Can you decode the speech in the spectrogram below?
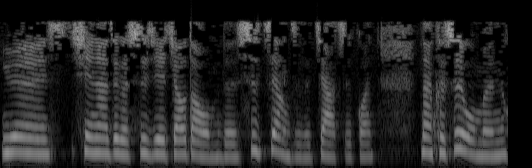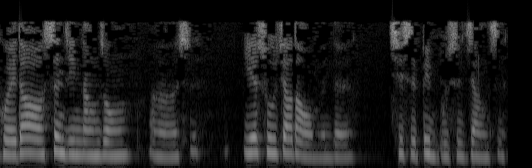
因为现在这个世界教导我们的是这样子的价值观。那可是我们回到圣经当中，呃是耶稣教导我们的，其实并不是这样子。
